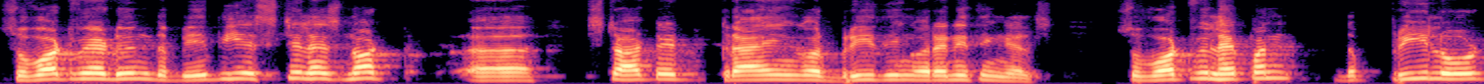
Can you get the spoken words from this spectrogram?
So what we are doing, the baby still has not uh, started crying or breathing or anything else. So what will happen? The preload,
